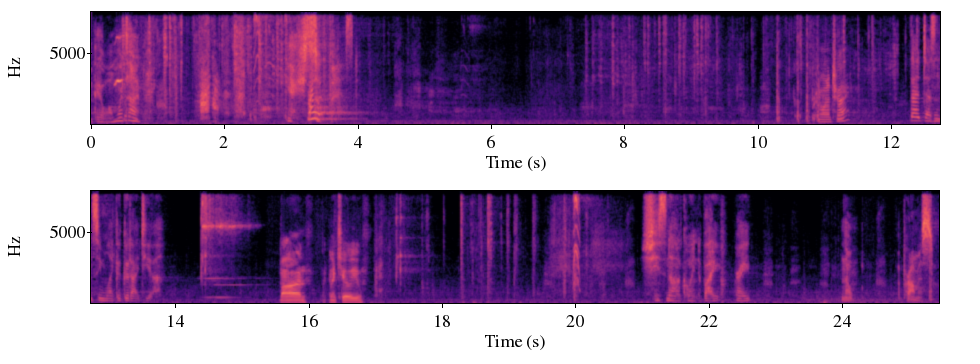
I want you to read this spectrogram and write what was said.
Okay, one more time. Yeah, you're so fast. You want to try? That doesn't seem like a good idea. Come on. Not gonna kill you. Not going to bite, right? No, I promise.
